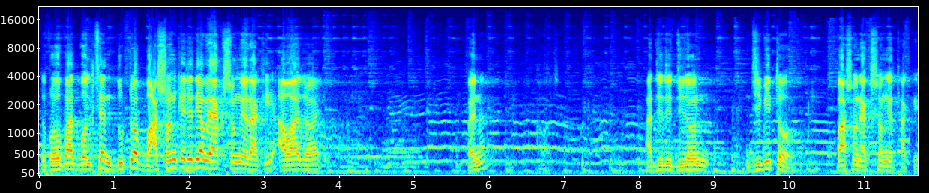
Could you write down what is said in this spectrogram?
তো প্রভুপাত বলছেন, দুটো বাসনকে যদি আমরা একসঙ্গে রাখি, আওয়াজ হয় হয় না? আর যদি দুজন জীবিত বাসন একসঙ্গে থাকে,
